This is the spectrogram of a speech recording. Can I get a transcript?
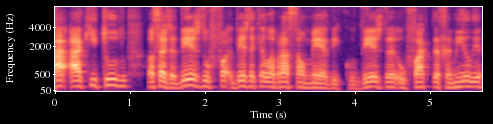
há, há, aqui tudo, ou seja, desde, o, desde aquele abraço ao médico, desde o facto da família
